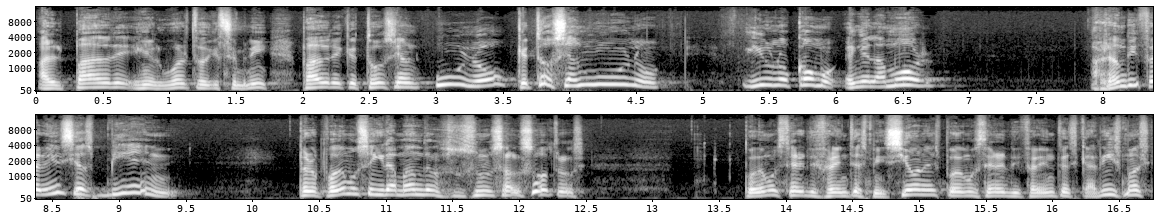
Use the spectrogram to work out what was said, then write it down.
al Padre en el huerto de Getsemaní, Padre, que todos sean uno, que todos sean uno. ¿Y uno cómo? En el amor. Habrán diferencias, bien, pero podemos seguir amándonos los unos a los otros. Podemos tener diferentes misiones, podemos tener diferentes carismas,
